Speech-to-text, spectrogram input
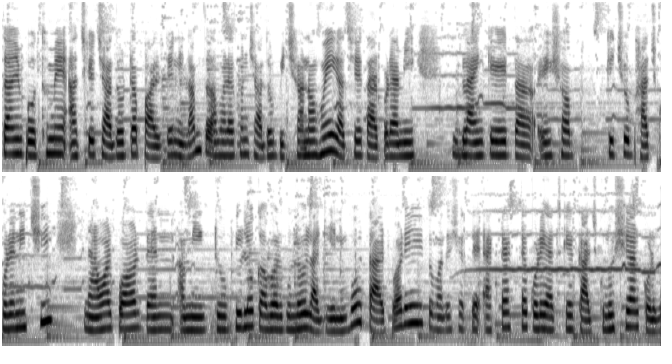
তো আমি প্রথমে আজকে চাদরটা পাল্টে নিলাম। তো আমার এখন চাদর বিছানো হয়ে গেছে। তারপরে আমি ব্ল্যাঙ্কেট এই সব কিছু ভাজ করে নিচ্ছি। নেওয়ার পর দেন আমি একটু পিলো কাভারগুলো লাগিয়ে নেব। তারপরে তোমাদের সাথে একটা একটা করে আজকের কাজগুলো শেয়ার করব।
